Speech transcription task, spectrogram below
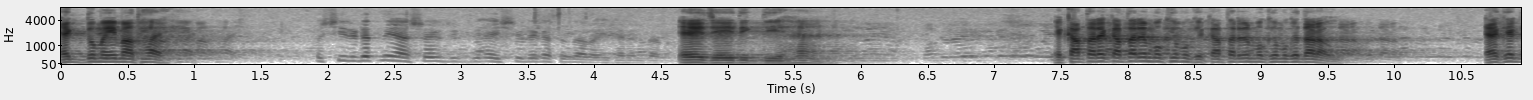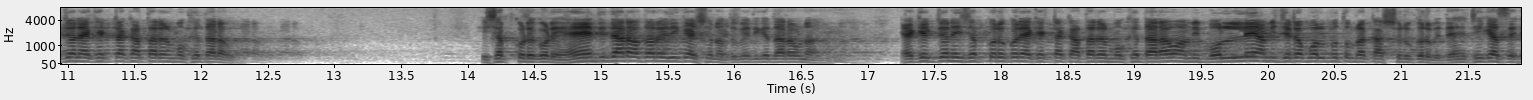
একদম এই মাথায় ওই সিঁড়িটা নিয়ে আসো এই যে এই দিক দিয়ে হ্যাঁ। কাতারে কাতারে মুখে মুখে, কাতারের মুখে মুখে দাঁড়াও। এক একজন এক একটা কাতারের মুখে দাঁড়াও। হিসাব করে করে হ্যাঁ দাঁড়াও এদিকে না, তুমি এদিকে দাঁড়াও না। এক একজন হিসাব করে করে এক একটা কাতারের মুখে দাঁড়াও, আমি বললে আমি যেটা বলব তোমরা কাজ শুরু করবে। হ্যাঁ ঠিক আছে,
